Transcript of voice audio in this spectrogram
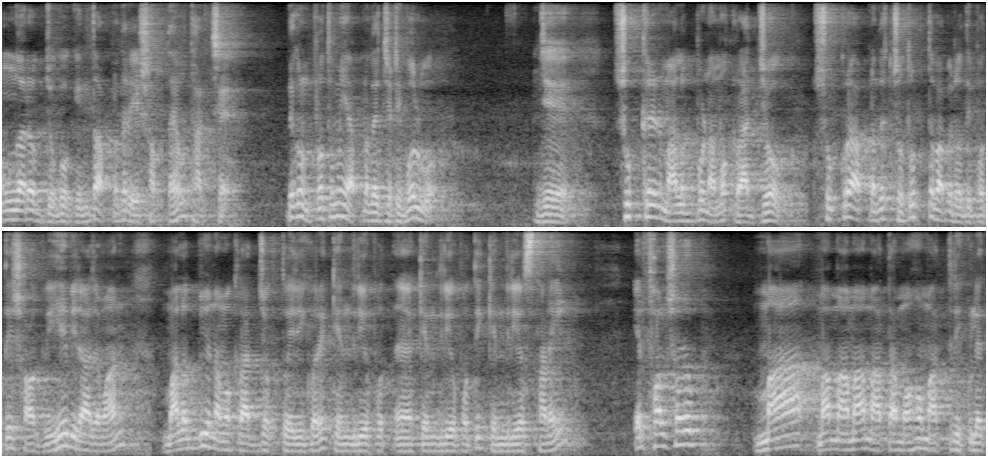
অঙ্গারক যোগও কিন্তু আপনাদের এ সপ্তাহেও থাকছে। দেখুন, প্রথমেই আপনাদের যেটি বলব যে শুক্রের মালব্য নামক রাজযোগ, শুক্র আপনাদের চতুর্থ ভাবের অধিপতি, স্বগৃহে বিরাজমান মালব্যীয় নামক রাজযোগ তৈরি করে কেন্দ্রীয় কেন্দ্রীয় পতি কেন্দ্রীয় স্থানেই। এর ফলস্বরূপ, মা বা মামা মাতামহ মাতৃকুলের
